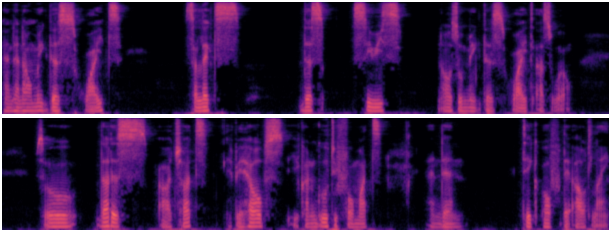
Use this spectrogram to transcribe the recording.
and then I'll make this white. Select this series and also make this white as well. So that is our chart. If it helps you can go to format and then take off the outline.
